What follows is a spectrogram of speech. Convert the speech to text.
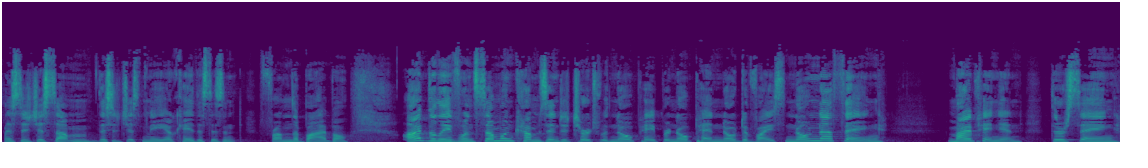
This is just something, this is just me, okay? This isn't from the Bible. I believe when someone comes into church with no paper, no pen, no device, no nothing, my opinion, they're saying,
